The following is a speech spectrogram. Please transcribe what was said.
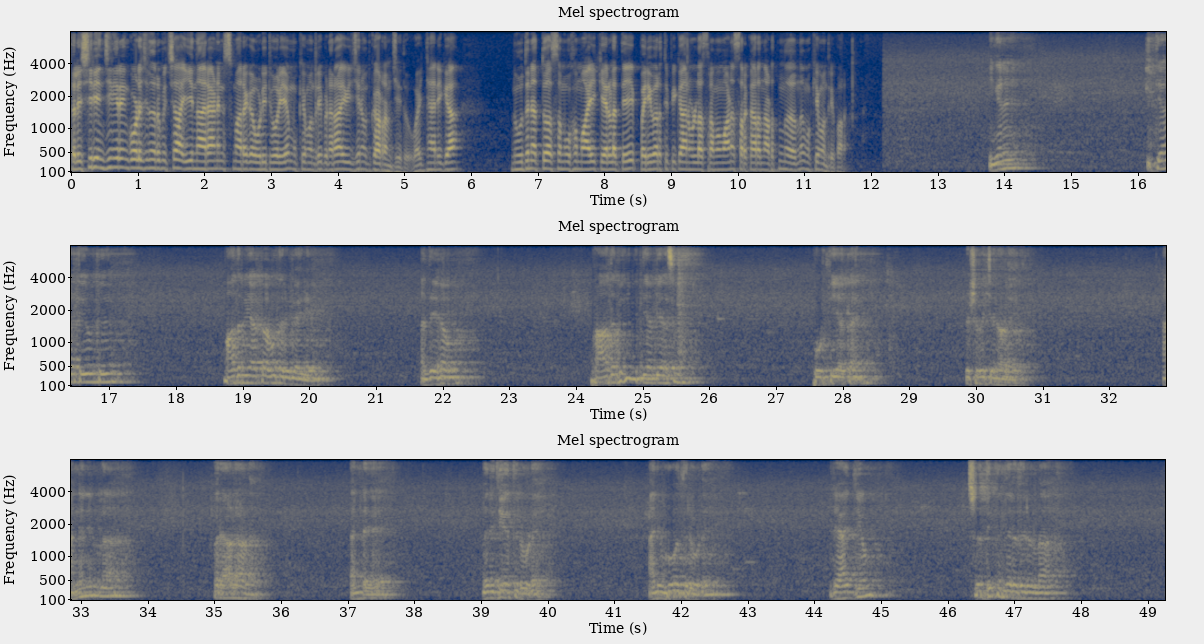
Thalassery engineering കോളേജിൽ നിർമ്മിച്ച ഈ നാരായണൻ സ്മാരക ഓഡിറ്റോറിയം മുഖ്യമന്ത്രി പിണറായി വിജയൻ ഉദ്ഘാടനം ചെയ്തു. വൈജ്ഞാനിക നൂതനത്വ സമൂഹമായി കേരളത്തെ പരിവർത്തിപ്പിക്കാനുള്ള ശ്രമമാണ് സർക്കാർ നടത്തുന്നതെന്ന് മുഖ്യമന്ത്രി പറഞ്ഞു. ഇങ്ങനെ വിദ്യാർത്ഥികൾക്ക് മാതൃകയാക്കാവുന്ന ഒരു കാര്യം അദ്ദേഹം പ്രാഥമിക വിദ്യാഭ്യാസം പൂർത്തിയാക്കാൻ വിഷമിച്ച ഒരാളായിരുന്നു അങ്ങനെയുള്ള ഒരാളാണ് തന്റെ പരിചയത്തിലൂടെ അനുഭവത്തിലൂടെ രാജ്യം ശ്രദ്ധിക്കുന്ന തരത്തിലുള്ള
